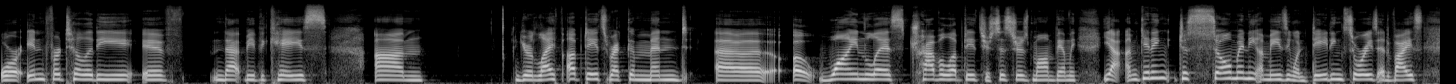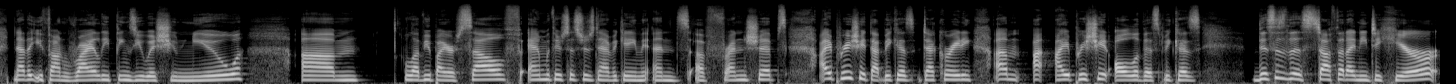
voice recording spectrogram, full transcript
or infertility if that be the case. Um, your life updates recommend uh oh wine list travel updates your sister's mom family. Yeah i'm getting just so many amazing ones dating stories advice now that you found riley things you wish you knew. Um love you by yourself and with your sisters navigating the ends of friendships. I appreciate that because decorating um I, I appreciate all of this because this is the stuff that i need to hear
